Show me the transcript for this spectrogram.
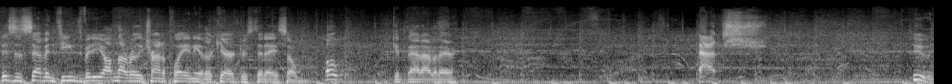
this is 17's video. I'm not really trying to play any other characters today, so... Oh, get that out of there. That sh Dude,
